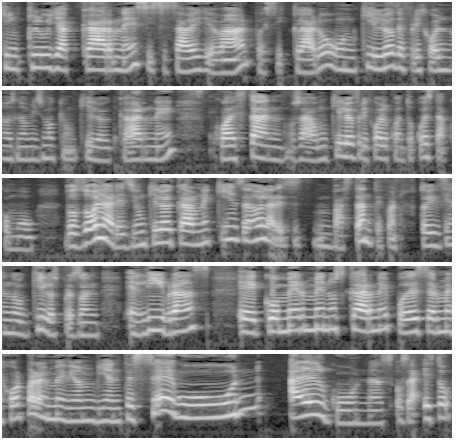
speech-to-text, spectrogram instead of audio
que incluya carne, si se sabe llevar, pues sí, claro, un kilo de frijol no es lo mismo que un kilo de carne. Cuestan, o sea, un kilo de frijol, ¿cuánto cuesta? Como dos dólares y un kilo de carne, 15 dólares, es bastante. Bueno, estoy diciendo kilos, pero son en libras. Eh, comer menos carne puede ser mejor para el medio ambiente según algunas, o sea, esto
